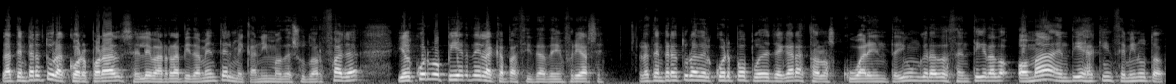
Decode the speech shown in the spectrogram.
La temperatura corporal se eleva rápidamente, el mecanismo de sudor falla y el cuerpo pierde la capacidad de enfriarse. La temperatura del cuerpo puede llegar hasta los 41 grados centígrados o más en 10 a 15 minutos.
